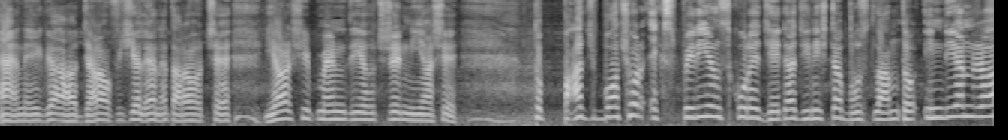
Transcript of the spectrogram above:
অ্যান্ড এই যারা অফিসিয়ালি আনে, তারা হচ্ছে এয়ার শিপমেন্ট দিয়ে হচ্ছে নিয়ে আসে। তো পাঁচ বছর এক্সপিরিয়েন্স করে যেটা জিনিসটা বুঝলাম, তো ইন্ডিয়ানরা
